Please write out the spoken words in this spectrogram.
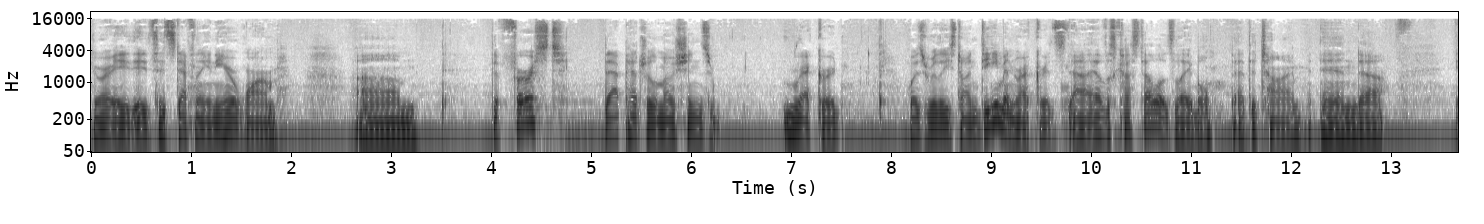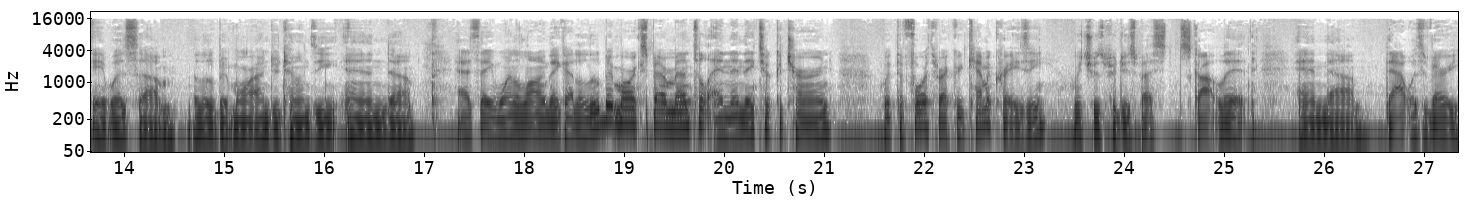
you're, it's it's definitely an earworm. Um, the first that Petrol Emotions record was released on Demon Records, uh, Elvis Costello's label at the time, and uh, it was um, a little bit more undertonesy. And uh, as they went along, they got a little bit more experimental, and then they took a turn with the fourth record, Chemicrazy, which was produced by Scott Litt, and um, that was a very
